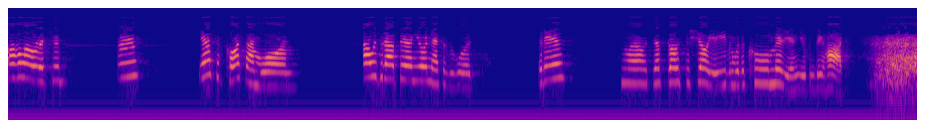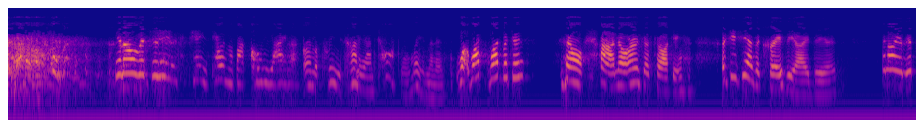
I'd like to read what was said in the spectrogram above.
Oh, hello, Richard. Hmm? Yes, of course I'm warm. How is it out there in your neck of the woods? It is? Well, it just goes to show you, even with a cool million, you can be hot. you know, Richard. Jane, tell him about Coney Island. Irma, please, honey, I'm talking. Wait a minute. What, what, what, Richard? No, ah, no, Irma's just talking. But she, she has a crazy idea. You know, it's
